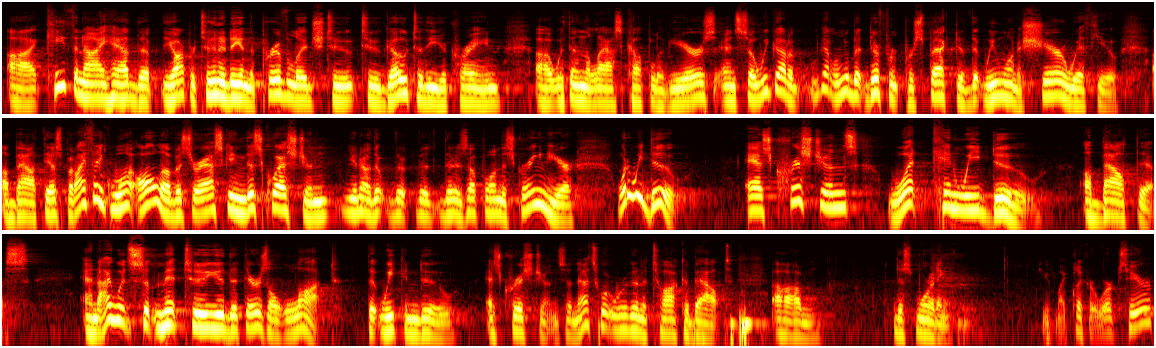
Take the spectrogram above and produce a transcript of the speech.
Uh, Keith and I had the, the opportunity and the privilege to, to go to the Ukraine uh, within the last couple of years. And so we've got, a, we've got a little bit different perspective that we want to share with you about this. But I think all of us are asking this question, you know, that, that, that is up on the screen here. What do we do? As Christians, what can we do about this? And I would submit to you that there's a lot that we can do as Christians. And that's what we're going to talk about um, this morning. See if my clicker works here.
